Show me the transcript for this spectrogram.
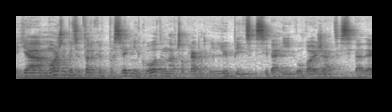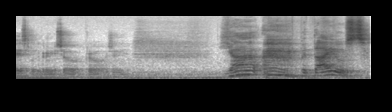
Я, может быть, только в последние годы начал прям любить себя и уважать себя, да, если мы говорим еще про уважение. Я пытаюсь...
